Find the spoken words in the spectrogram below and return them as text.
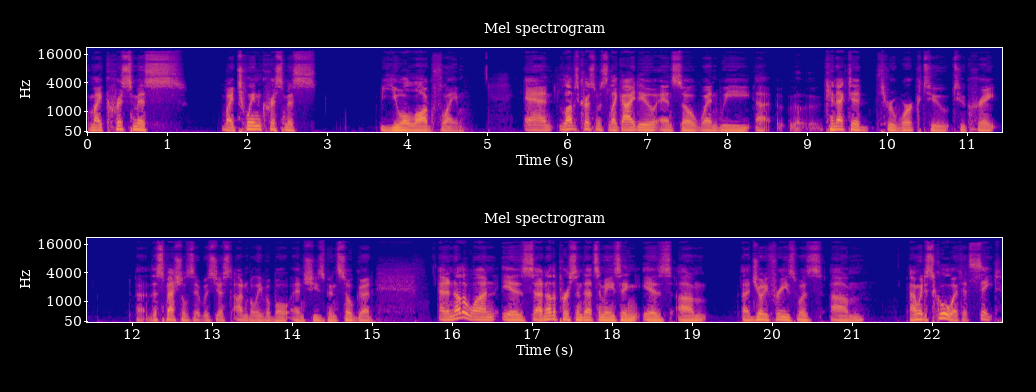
my Christmas, my twin Christmas Yule log flame, and loves Christmas like I do. And so when we uh, connected through work to to create uh, the specials, it was just unbelievable, and she's been so good. And another one is another person that's amazing is um, uh, Jody Freeze was um, I went to school with at SAIT.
